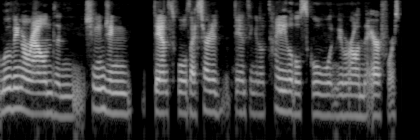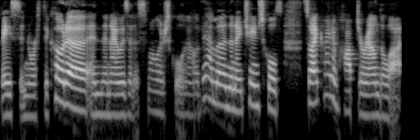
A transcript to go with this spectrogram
moving around and changing dance schools, I started dancing at a tiny little school when we were on the Air Force Base in North Dakota. And then I was at a smaller school in Alabama. And then I changed schools. So I kind of hopped around a lot.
